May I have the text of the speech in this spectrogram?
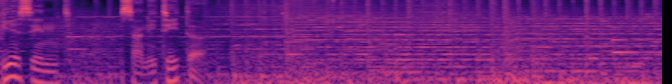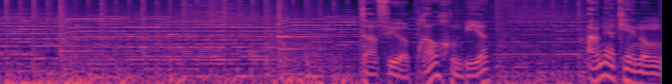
Wir sind Sanitäter. Dafür brauchen wir Anerkennung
